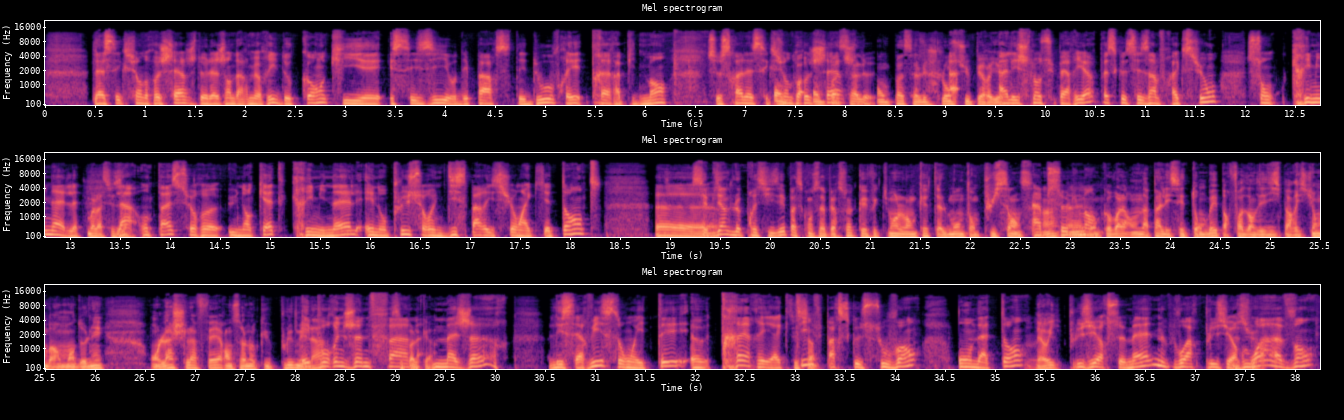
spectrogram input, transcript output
la section de recherche de la gendarmerie de Caen qui est saisie. Au départ, c'était Douvres et très rapidement, ce sera la section de recherche. On passe à, l'échelon supérieur. À l'échelon supérieur parce que ces infractions sont criminelles. Voilà, Là, on passe sur euh, une enquête criminelle et non plus sur une disparition inquiétante. Euh, c'est bien de le préciser parce qu'on s'aperçoit qu'effectivement l'enquête elle monte en puissance. Hein. Absolument. donc voilà, on n'a pas laissé tomber parfois dans des disparitions. Bah, à un moment donné, on lâche l'affaire, on s'en occupe plus. Mais Et pour une jeune femme majeure, les services ont été euh, très réactifs parce que souvent on attend ben plusieurs semaines, voire plusieurs mois avant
